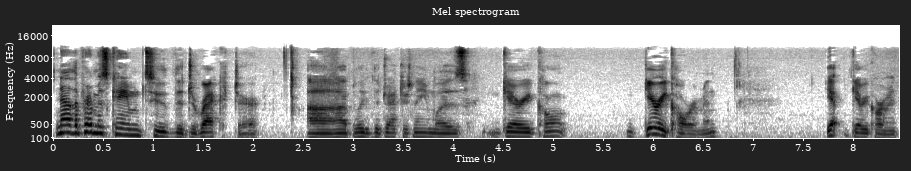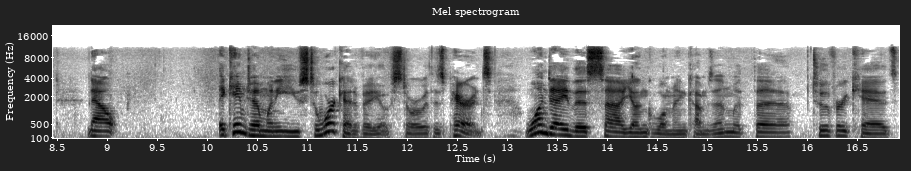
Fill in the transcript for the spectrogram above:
Now, the premise came to the director. Uh, I believe the director's name was Gary Col- Gary Corman. Yep, Gary Corman. Now, it came to him when he used to work at a video store with his parents. One day, this uh, young woman comes in with uh, two of her kids.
